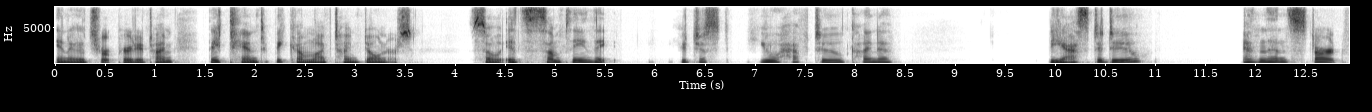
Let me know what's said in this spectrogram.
in a short period of time, they tend to become lifetime donors. So it's something that you just you have to kind of be asked to do and then start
